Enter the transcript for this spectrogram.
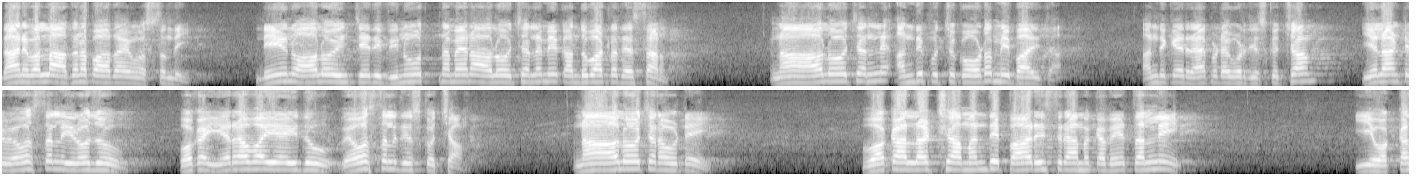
దానివల్ల అదనపు ఆదాయం వస్తుంది. నేను ఆలోచించేది వినూత్నమైన ఆలోచనలు మీకు అందుబాటులో తెస్తాను. నా ఆలోచనల్ని అందిపుచ్చుకోవడం మీ బాధ్యత. అందుకే ర్యాపిడో కూడా తీసుకొచ్చాం. ఇలాంటి వ్యవస్థలను ఈరోజు ఒక ఇరవై ఐదు వ్యవస్థలు తీసుకొచ్చాం. నా ఆలోచన ఒకటే. ఒక లక్ష మంది పారిశ్రామికవేత్తల్ని ఈ ఒక్క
